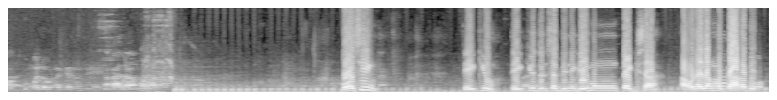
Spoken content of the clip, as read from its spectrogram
Pag gumalaw na ganun eh. Akala mo, Bossing, thank you. Thank you dun sa binigay mong pegs ha. Ako na lang magkakabit. Oo,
